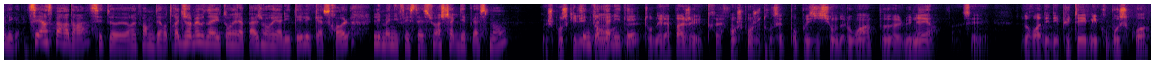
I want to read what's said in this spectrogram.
légal. C'est un sparadrap, cette réforme des retraites. Jamais vous n'avez tourné la page, en réalité, les casseroles, les manifestations à chaque déplacement je pense qu'il est, temps de tourner la page et très franchement, je trouve cette proposition de loi un peu lunaire. c'est le droit des députés, mais ils proposent quoi?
